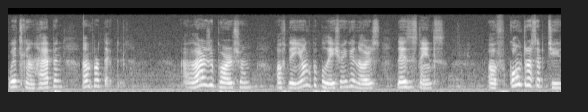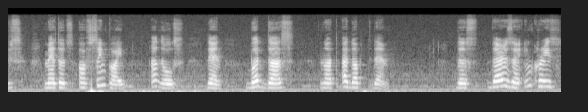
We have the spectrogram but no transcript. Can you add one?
which can happen unprotected. A large portion of the young population ignores the existence of contraceptives methods of simply knows them but does not adopt them. Thus, there is an increase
